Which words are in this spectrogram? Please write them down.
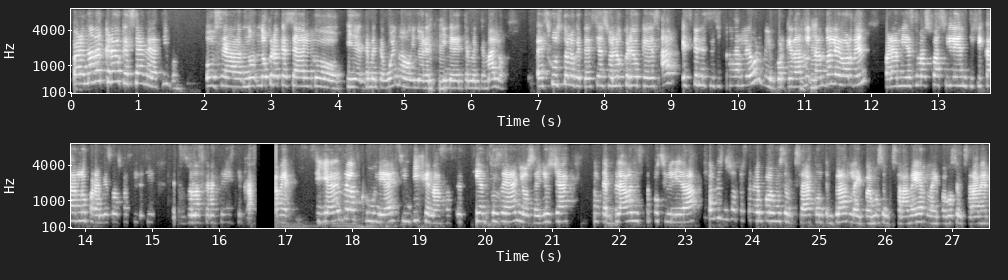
Para nada creo que sea negativo. O sea, no, no creo que sea algo inherentemente bueno o inherentemente malo. Es justo lo que te decía, solo creo que es, ah, es que necesito darle orden, porque dándole orden para mí es más fácil identificarlo, para mí es más fácil decir, estas son las características. A ver, si ya desde las comunidades indígenas hace cientos de años ellos ya contemplaban esta posibilidad, tal vez nosotros también podemos empezar a contemplarla y podemos empezar a verla y podemos empezar a ver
